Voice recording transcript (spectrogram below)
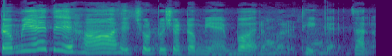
टमी आहे ते? हा हे छोटूशा टमी आहे. बरं बरं ठीक आहे. झालं.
